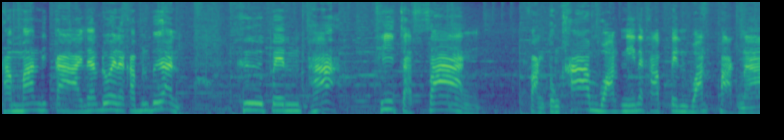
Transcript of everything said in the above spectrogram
ธรรมนิกายนะด้วยนะครับเพื่อนๆ คือเป็นพระที่จัดสร้างฝั่งตรงข้ามวัดนี้นะครับ เป็นวัดปากน้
